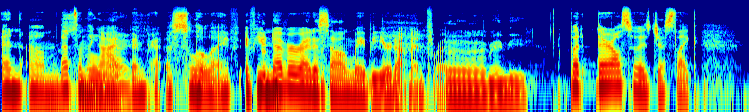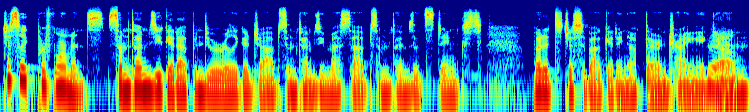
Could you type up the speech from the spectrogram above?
And um, that's something slow I've been pre- a slow life. If you never write a song, maybe you're not meant for it Uh, maybe. but there also is just like just like performance sometimes you get up and do a really good job sometimes you mess up sometimes it stinks but it's just about getting up there and trying again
